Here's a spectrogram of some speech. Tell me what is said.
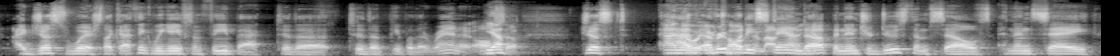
I just wish." Like I think we gave some feedback to the to the people that ran it. Also, just know have everybody stand now, up and introduce themselves, and then say,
